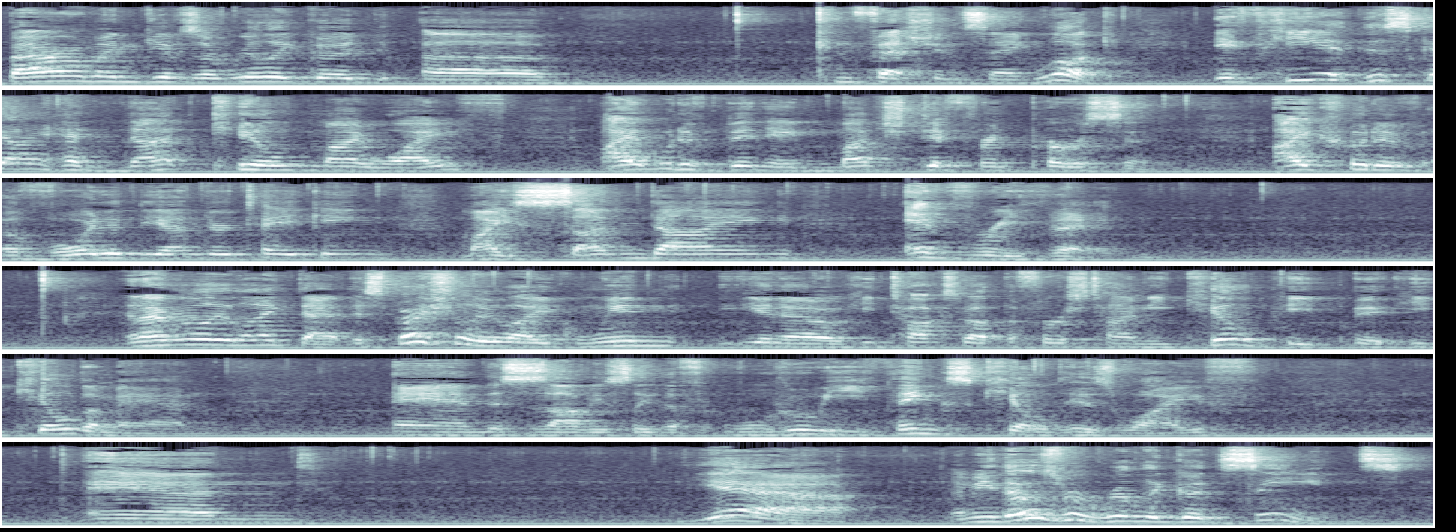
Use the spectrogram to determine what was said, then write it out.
Barrowman gives a really good uh, confession saying, "Look, if he this guy had not killed my wife, I would have been a much different person. I could have avoided the undertaking, my son dying, everything." And I really like that, especially like when you know he talks about the first time he killed people, he killed a man, and this is obviously the who he thinks killed his wife, and yeah, I mean those were really good scenes.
